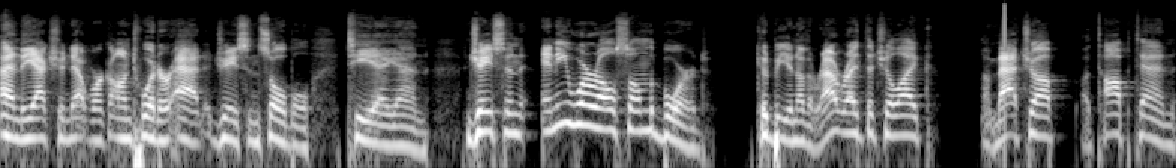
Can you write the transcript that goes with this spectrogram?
and the Action Network on Twitter at Jason Sobel T A N. Jason, anywhere else on the board could be another outright that you like, a matchup, a top 10.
